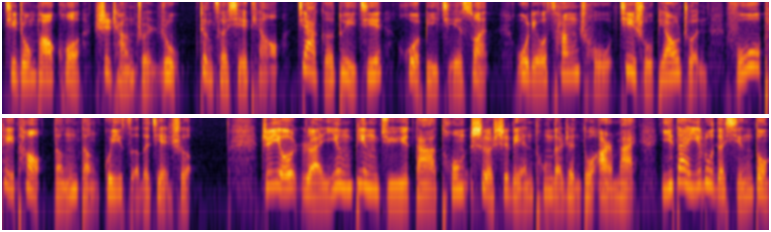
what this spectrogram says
其中包括市场准入、政策协调、价格对接、货币结算、物流仓储、技术标准、服务配套等等规则的建设。只有软硬并举，打通设施联通的任督二脉，“一带一路”的行动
